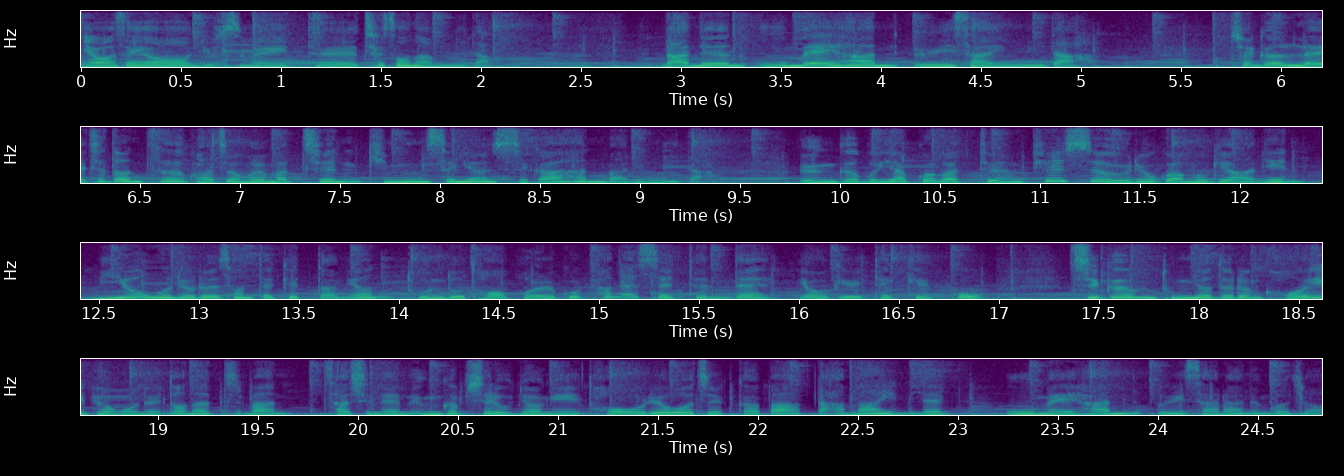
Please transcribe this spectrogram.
안녕하세요. 뉴스메이트 최선아입니다. 나는 우매한 의사입니다. 최근 레지던트 과정을 마친 김승현 씨가 한 말입니다. 응급의학과 같은 필수 의료 과목이 아닌 미용 의료를 선택했다면 돈도 더 벌고 편했을 텐데 여길 택했고 지금 동료들은 거의 병원을 떠났지만 자신은 응급실 운영이 더 어려워질까봐 남아있는 우매한 의사라는 거죠.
